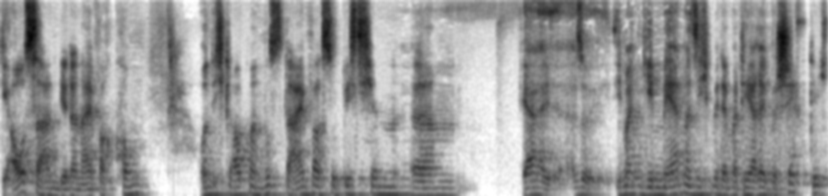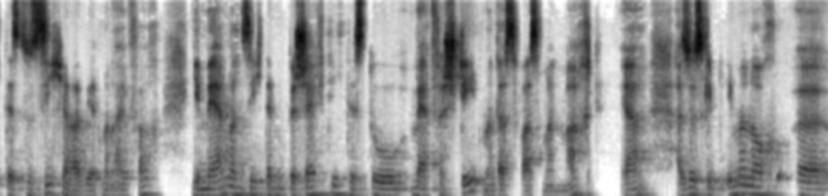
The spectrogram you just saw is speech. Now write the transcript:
die Aussagen, die dann einfach kommen. Und ich glaube, man muss da einfach so ein bisschen, ähm, ja, also ich meine, je mehr man sich mit der Materie beschäftigt, desto sicherer wird man einfach. Je mehr man sich damit beschäftigt, desto mehr versteht man das, was man macht. Ja, also es gibt immer noch äh,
